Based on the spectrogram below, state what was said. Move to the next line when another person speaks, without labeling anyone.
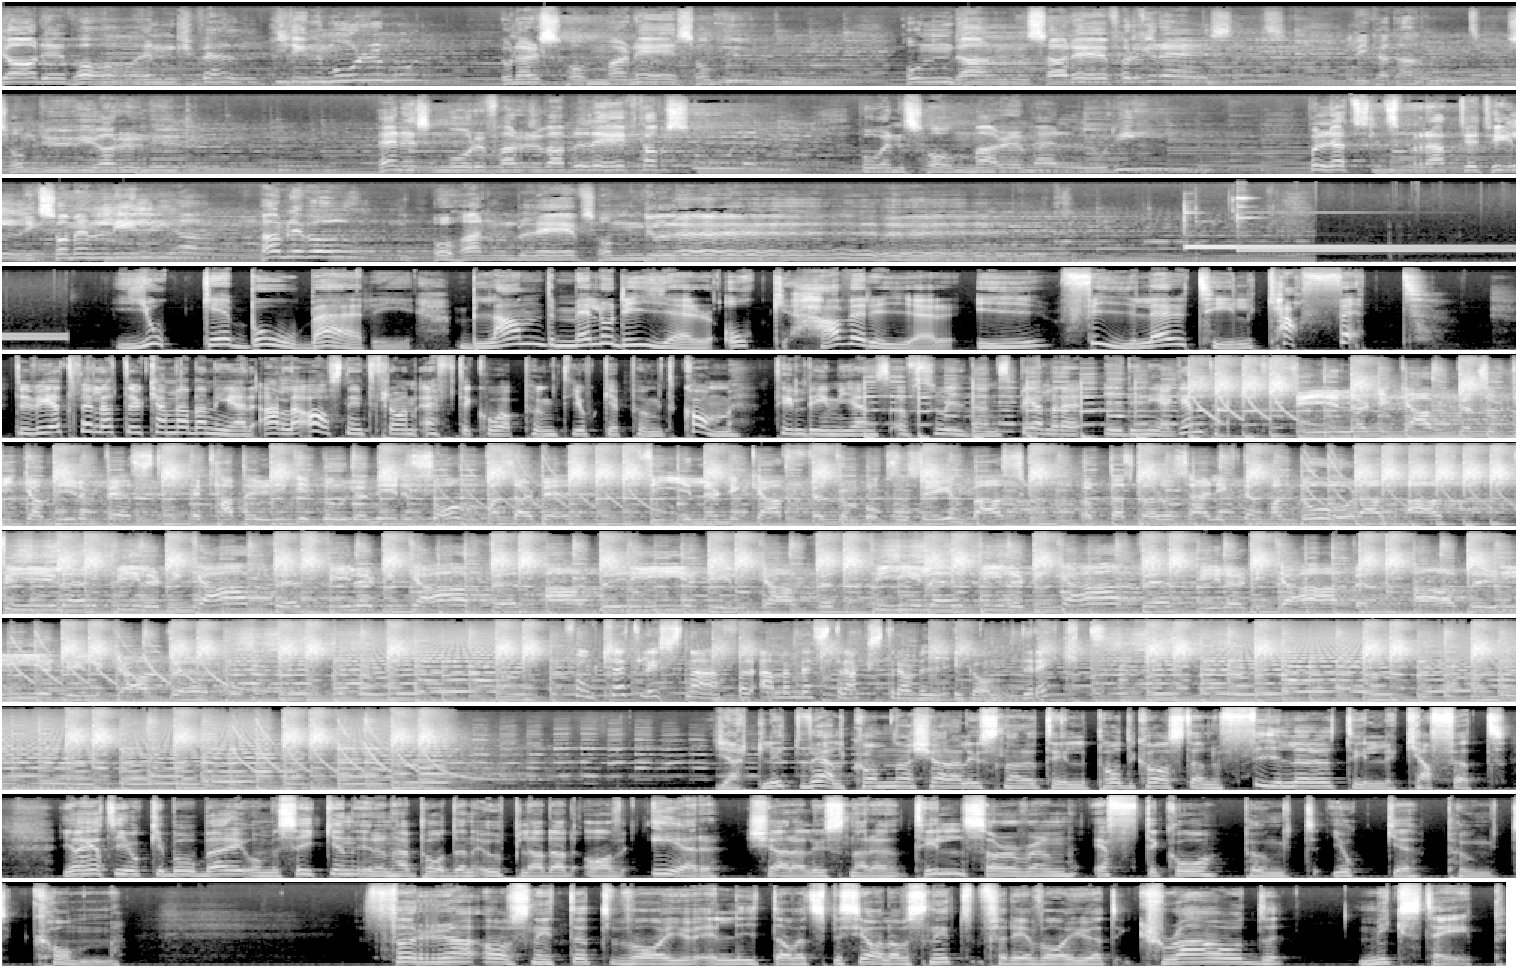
Ja, det var en kväll din mormor då när sommaren är som du hon dansade för gräset likadant som du gör nu. Hennes morfar var blekt av solen på en sommarmelodi. Plötsligt spratt det till liksom en lilja. Han blev ung och han blev som glöd.
Jocke Boberg. Bland melodier och haverier i Filer till kaffet.
Du vet väl att du kan ladda ner alla avsnitt från ftk.jocke.com till din Jens of Sweden-spelare i din egen takt.
Filer till kaffet så fikan blir en fest. Ett haveri till bullen är det som passar bäst. Filer till kaffet från boxens egen vask Öppnas för oss här likt en Pandoras ask Filer, filer till kaffet, filer till kaffet Haverier till kaffet Filer, filer till kaffet, filer till kaffet Haverier till kaffet
Fortsätt lyssna, för alldeles strax drar vi igång direkt.
Hjärtligt välkomna kära lyssnare till podcasten Filer till kaffet. Jag heter Jocke Boberg och musiken i den här podden är uppladdad av er kära lyssnare till servern ftk.jocke.com. Förra avsnittet var ju lite av ett specialavsnitt för det var ju ett crowd mixtape.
